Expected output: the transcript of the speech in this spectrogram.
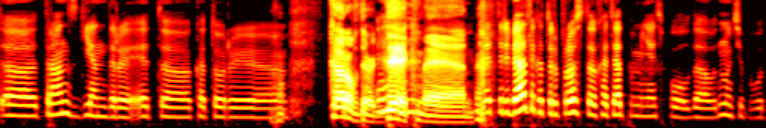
Э, Трансгендеры — это которые... Cut off their dick, man! Это ребята, которые просто хотят поменять пол, да. Ну, типа, вот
